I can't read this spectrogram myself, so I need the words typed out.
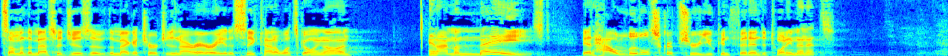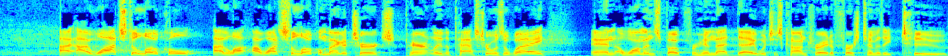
some of the messages of the megachurches in our area to see kind of what's going on. And I'm amazed at how little scripture you can fit into 20 minutes. I, I watched a local, I, lo- I watched a local megachurch. Apparently, the pastor was away, and a woman spoke for him that day, which is contrary to 1 Timothy 2,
